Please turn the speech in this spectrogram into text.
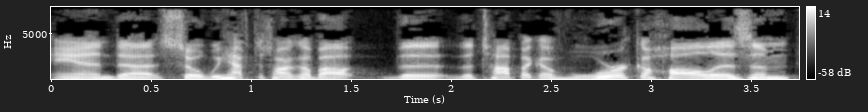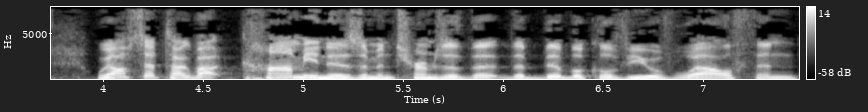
And uh, so we have to talk about the, the topic of workaholism. We also have to talk about communism in terms of the, the biblical view of wealth and,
